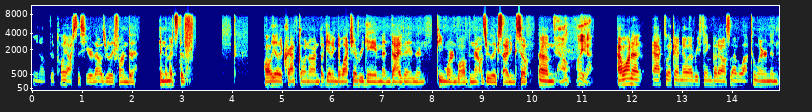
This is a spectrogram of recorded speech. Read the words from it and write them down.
you know, the playoffs this year. That was really fun to, in the midst of all the other crap going on, but getting to watch every game and dive in and be more involved And that was really exciting. So, um, Yeah, hell yeah. I want to act like I know everything, but I also have a lot to learn. And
